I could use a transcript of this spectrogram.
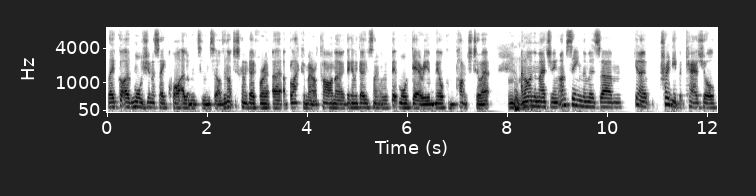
They've got a more je ne sais quoi element to themselves. They're not just going to go for a, a black Americano. They're going to go for something with a bit more dairy and milk and punch to it. Mhm. And I'm imagining, I'm seeing them as, um, you know, trendy but casual.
